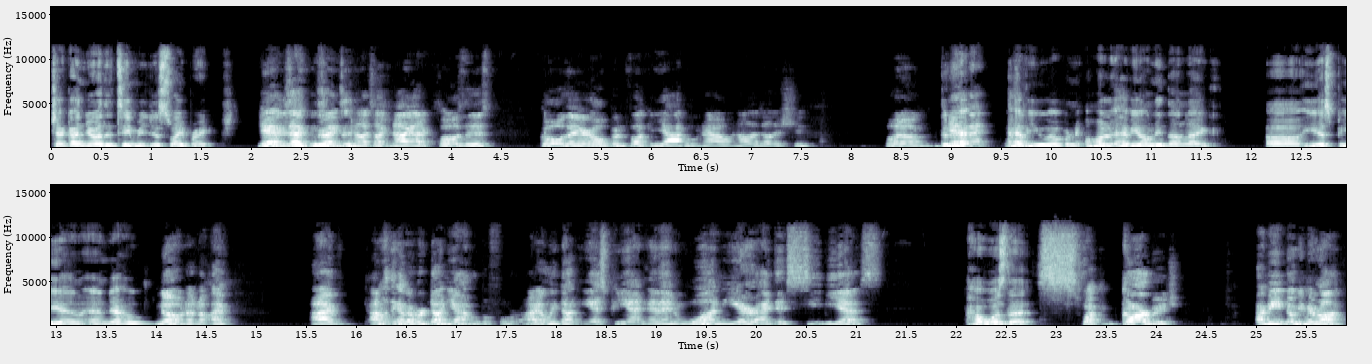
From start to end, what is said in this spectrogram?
check on your other team and just swipe right. Yeah, exactly right. Now it's like now I gotta close this, go there, open fucking Yahoo now, and all this other shit. But um, Dude, yeah, man. What's Have up? you ever have you only done like uh ESPN and Yahoo? No, no, no. I've, I've, I don't think I've ever done Yahoo before. I only done ESPN, and then one year I did CBS. How was that? It's fucking garbage. I mean, don't get me wrong.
